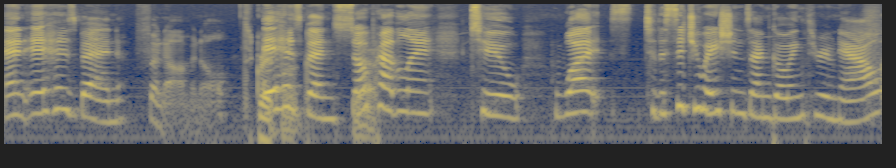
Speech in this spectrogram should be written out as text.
and it has been phenomenal. It's a great it has been so Yeah. prevalent to what to the situations I'm going through now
